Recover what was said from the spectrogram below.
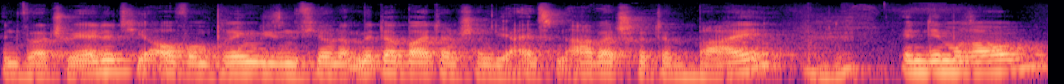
in Virtual Reality auf und bringen diesen 400 Mitarbeitern schon die einzelnen Arbeitsschritte bei mhm. in dem Raum.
